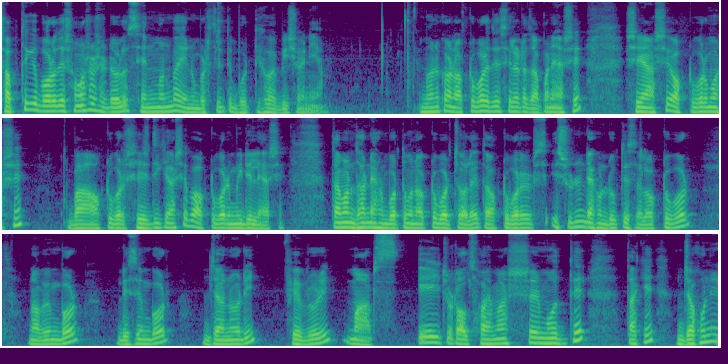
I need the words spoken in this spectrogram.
সব থেকে বড় যে সমস্যা, সেটা হলো সেনমন বা ইউনিভার্সিটিতে ভর্তি হওয়ার বিষয় নিয়ে। মনে করেন অক্টোবরে যে ছেলেটা জাপানে আসে, সে আসে অক্টোবর মাসে বা অক্টোবরের শেষ দিকে আসে বা অক্টোবর মিডলে আসে। তার মানে ধরেন এখন বর্তমানে অক্টোবর চলে, তো অক্টোবরের স্টুডেন্ট এখন ঢুকতেছে October, November, December, January, February, March. এই টোটাল ছয় মাসের মধ্যে তাকে যখনই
